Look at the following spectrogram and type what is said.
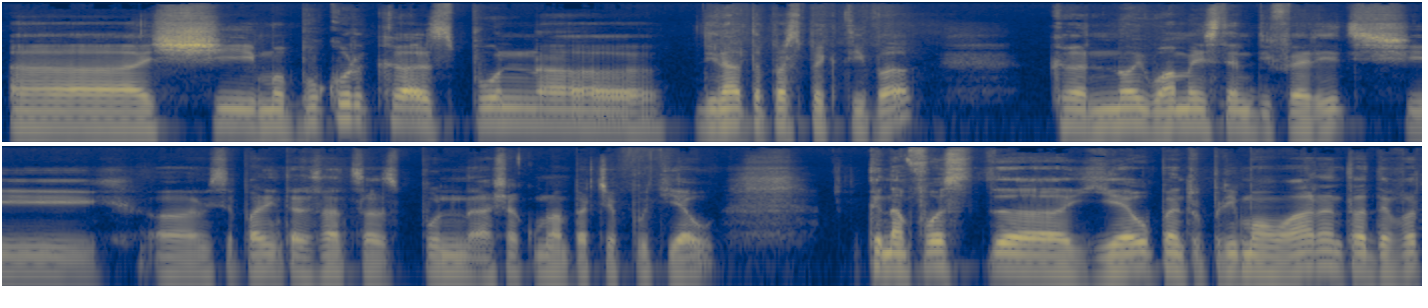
Uh, și mă bucur că îl spun uh, din altă perspectivă, că noi oamenii suntem diferiți și uh, mi se pare interesant să-l spun așa cum l-am perceput eu. Când am fost uh, eu pentru prima oară, într-adevăr,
